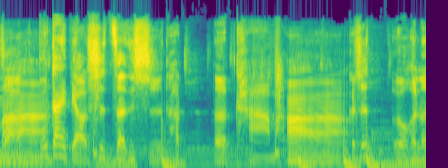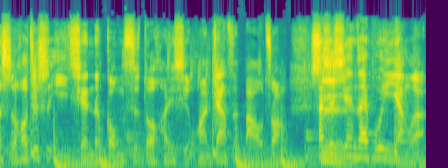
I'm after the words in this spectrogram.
嘛，不代表是真实的。的他嘛啊，可是有很多时候就是以前的公司都很喜欢这样子包装，但是现在不一样了，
